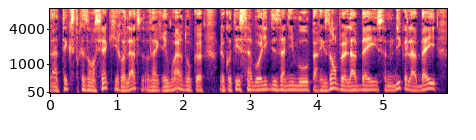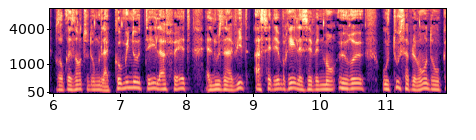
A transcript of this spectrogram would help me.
un texte très ancien qui relate dans un grimoire donc euh, le côté symbolique des animaux. Par exemple, l'abeille, ça nous dit que l'abeille représente donc la communauté, la fête. Elle nous invite à célébrer les événements heureux ou tout simplement donc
